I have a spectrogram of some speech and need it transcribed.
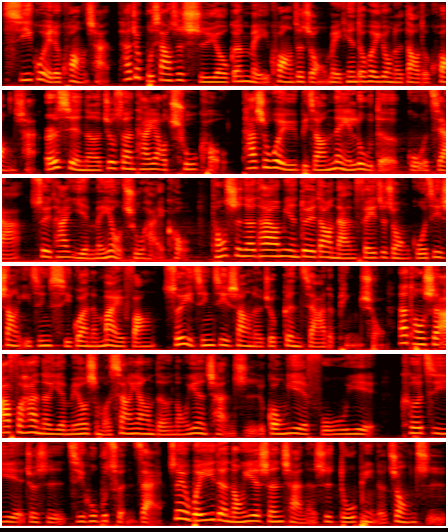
稀贵的矿产，它就不像是石油跟煤矿这种每天都会用得到的矿产。而且呢，就算它要出口，它是位于比较内陆的国家，所以它也没没有出海口。同时呢，他要面对到南非这种国际上已经习惯的卖方，所以经济上呢就更加的贫穷。那同时，阿富汗呢也没有什么像样的农业产值、工业、服务业、科技业，就是几乎不存在。所以，唯一的农业生产呢是毒品的种植。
